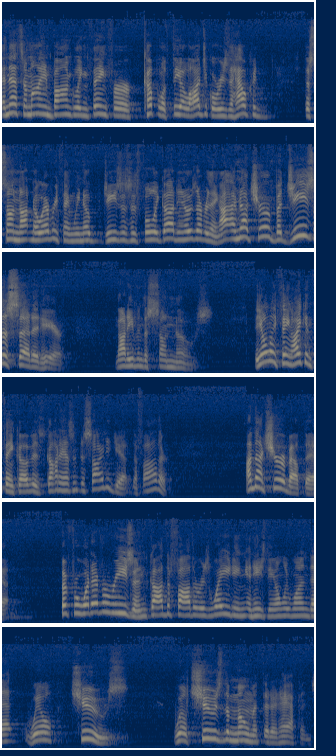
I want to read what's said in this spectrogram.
And that's a mind boggling thing for a couple of theological reasons. How could the Son not know everything? We know Jesus is fully God, he knows everything. I, am not sure, but Jesus said it here. Not even the Son knows. The only thing I can think of is God hasn't decided yet, the Father. I'm not sure about that. But for whatever reason, God the Father is waiting, and He's the only one that will choose, will choose the moment that it happens.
